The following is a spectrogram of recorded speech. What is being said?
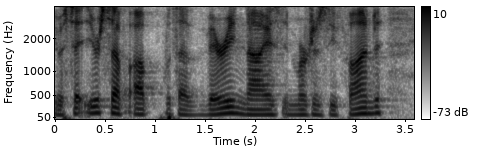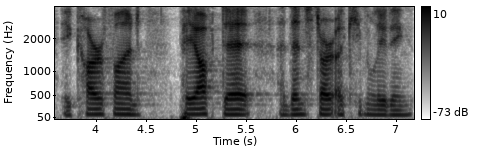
you'll set yourself up with a very nice emergency fund, a car fund, pay off debt, and then start accumulating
